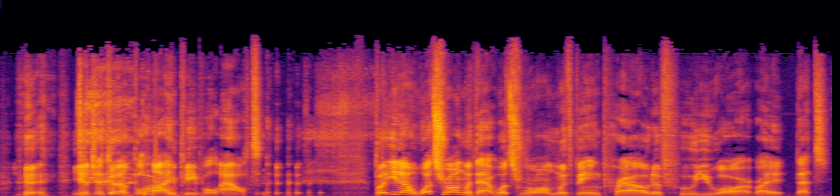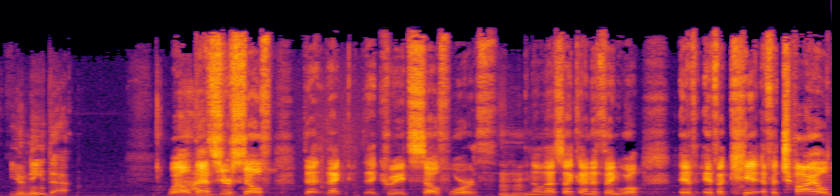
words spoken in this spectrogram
you're just gonna blind people out. but you know what's wrong with that? What's wrong with being proud of who you are? Right? That's you need that. Well, that's your self. That that that creates self worth. Mm-hmm. You know, that's that kind of thing. Well, if if a kid, if a child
